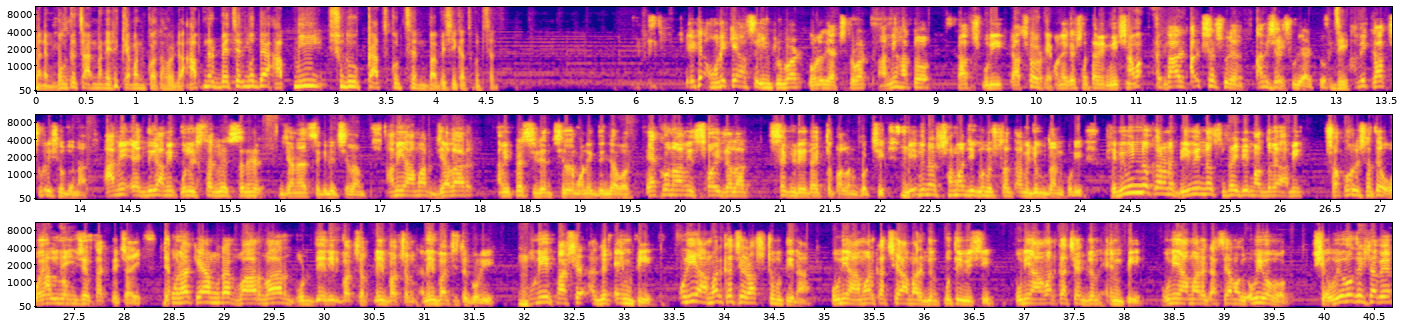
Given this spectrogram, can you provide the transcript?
মানে বলতে চান মানে এটা কেমন কথা হলো? আপনার ব্যাচের মধ্যে আপনি শুধু কাজ করছেন বা বেশি কাজ করছেন? এটা অনেকে আছে ইন্ট্রোভার্ট অনেকে এক্সট্রোভার্ট আমি হয়তো কাজ করি কাজ করি অনেকের সাথে আমি মিশি। আর- শেষ করি আমি। শেষ করি একটু। আমি কাজ করি শুধু না। আমি একদিকে আমি পুলিশ সার্ভিসের জেনারেল সেক্রেটারি ছিলাম। আমি আমার জেলার আমি প্রেসিডেন্ট ছিলাম অনেকদিন যাবত এখনও আমি ছয় জেলার সেক্রেটারি দায়িত্ব পালন করছি। বিভিন্ন সামাজিক অনুষ্ঠানে আমি যোগদান করি। বিভিন্ন কারণে বিভিন্ন সোসাইটির মাধ্যমে আমি সকলের সাথে ওয়েল আপনি- হিসেবে থাকতে চাই। যে ওনাকে আমরা বারবার ভোট দিয়ে নির্বাচন নির্বাচন নির্বাচিত করি। উনি পাশে একজন এমপি উনি আমার কাছে রাষ্ট্রপতি না। উনি আমার কাছে আমার একজন প্রতিবেশী। উনি আমার কাছে একজন এমপি উনি আমার কাছে আমার অভিভাবক। সে অভিভাবক হিসাবে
